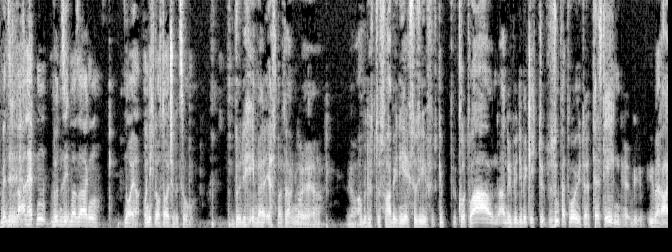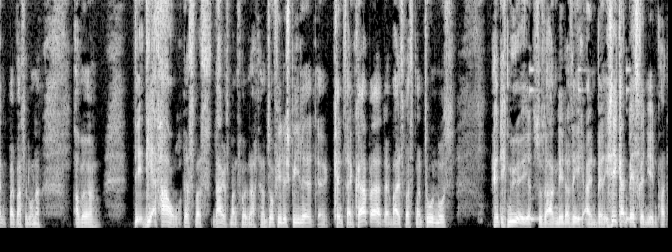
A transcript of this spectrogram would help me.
wenn Sie die Wahl hätten, würden Sie immer sagen, Neuer und nicht nur auf Deutsche bezogen. Würde ich immer erstmal sagen Neuer, ja. Ja, aber das, das habe ich nicht exklusiv. Es gibt Courtois und andere, die wirklich super Torhüter. Testegen, äh, überragend bei Barcelona. Aber die, die Erfahrung, das, was Nagelsmann vorhin sagt, hat so viele Spiele, der kennt seinen Körper, der weiß, was man tun muss. Hätte ich Mühe jetzt zu sagen, nee, da sehe ich einen besseren. Ich sehe keinen besseren jedenfalls.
